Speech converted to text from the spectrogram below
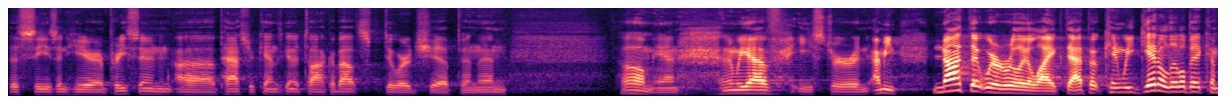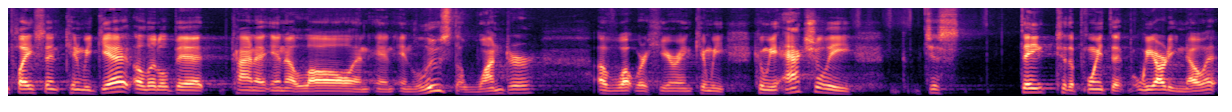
this season here. And pretty soon, uh, Pastor Ken's going to talk about stewardship, and then, oh man, and then we have Easter. And I mean, not that we're really like that, but can we get a little bit complacent? Can we get a little bit kind of in a lull and, and, and lose the wonder of what we're hearing? Can we, can we actually just think to the point that we already know it?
